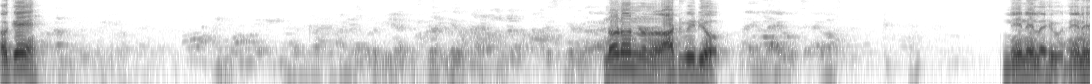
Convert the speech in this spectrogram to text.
okay? No no no not video నేనే లైవ్ నేనే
